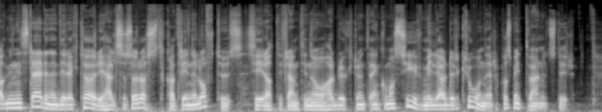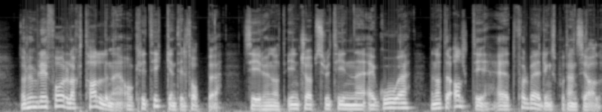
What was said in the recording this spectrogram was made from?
Administrerende direktør i Helse Sør-Øst, Katrine Lofthus, sier at de frem til nå har brukt rundt 1,7 milliarder kroner på smittevernutstyr. Når hun blir forelagt tallene og kritikken til Toppe, sier hun at innkjøpsrutinene er gode, men at det alltid er et forbedringspotensial.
